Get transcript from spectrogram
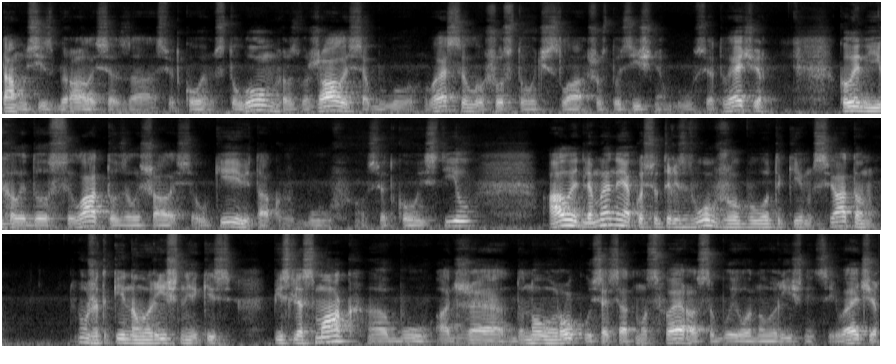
Там усі збиралися за святковим столом, розважалися, було весело. 6 числа, 6 січня був святвечір. Коли не їхали до села, то залишалися у Києві, також був святковий стіл. Але для мене якось от Різдво вже було таким святом, ну, вже такий новорічний якийсь післясмак е, був, адже до Нового року вся ця атмосфера, особливо новорічний цей вечір,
